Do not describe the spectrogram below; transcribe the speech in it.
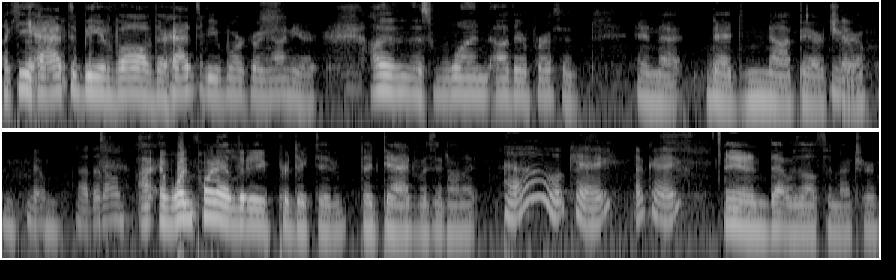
Like he had to be involved. There had to be more going on here, other than this one other person." And that that did not bear true. No, no, not at all. I, at one point, I literally predicted that Dad was in on it, Oh, okay, okay. and that was also not true.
